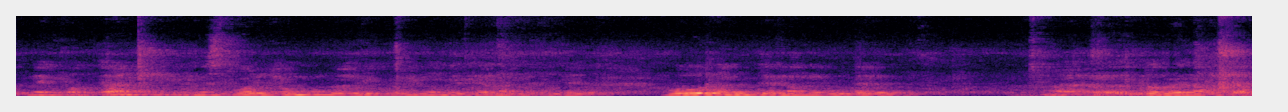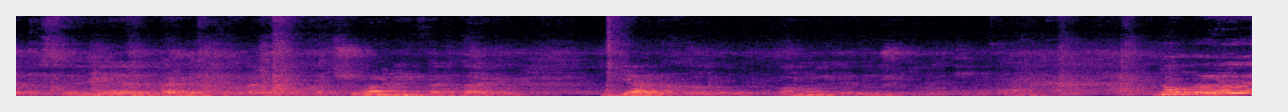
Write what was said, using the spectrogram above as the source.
одних фонтанчиків, не створені умови, відповідно дитина не буде голодна, дитина не буде е, добре навчатися. Є певні проблеми по харчуванню і так далі. Як плануєте вирішити такі? Ну е,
